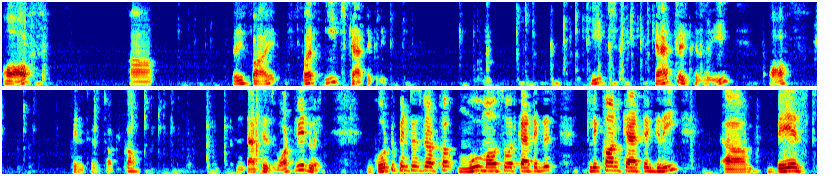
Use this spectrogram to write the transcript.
of uh, verify for each category. Each category of pinterest.com. That is what we're doing. Go to pinterest.com, move mouse over categories, click on category um, based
